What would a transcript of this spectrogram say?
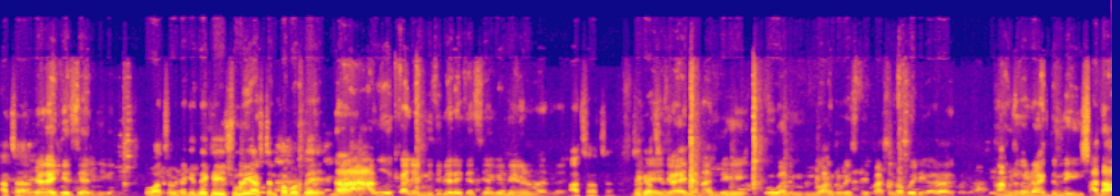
আচ্ছা। বেড়াইতেছি আর কি এখানে। ও আচ্ছা ওইটা কি দেখেই শুনেই আসছেন খবর পেয়ে? না আমি কালে নীতি বেড়াইতেছি আর কি আচ্ছা আচ্ছা ঠিক মানে আছে। যে আইলাম আজ দেখি ওখানে মাংস বেশি পাঁচশো নব্বই টাকা। মাংস তো একদম দেখি সাদা।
